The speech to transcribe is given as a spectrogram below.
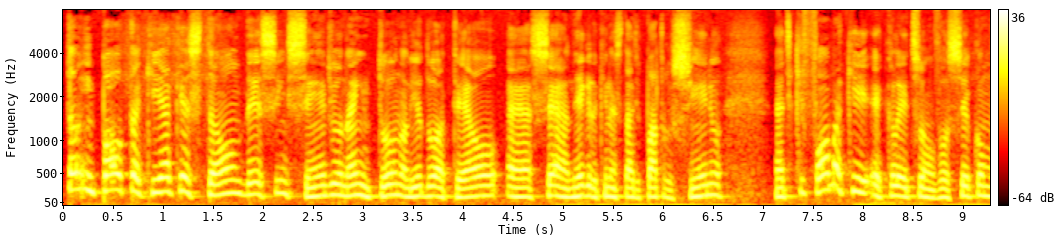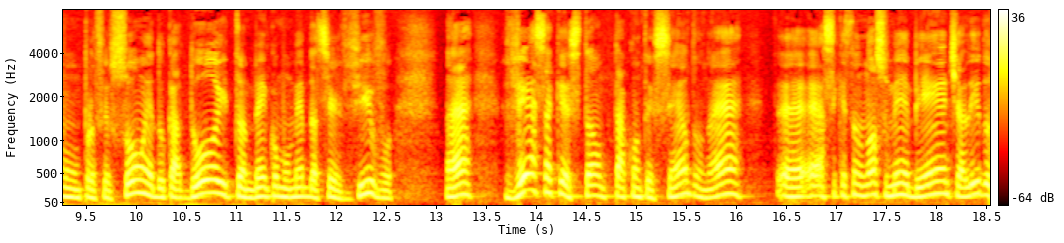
Então, em pauta aqui a questão desse incêndio né, em torno ali do hotel é, Serra Negra, aqui na cidade de Patrocínio. É, de que forma que, eh, Cleiton, você como um professor, um educador e também como membro da Ser Vivo, né, vê essa questão que está acontecendo, né, é, essa questão do nosso meio ambiente ali do,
